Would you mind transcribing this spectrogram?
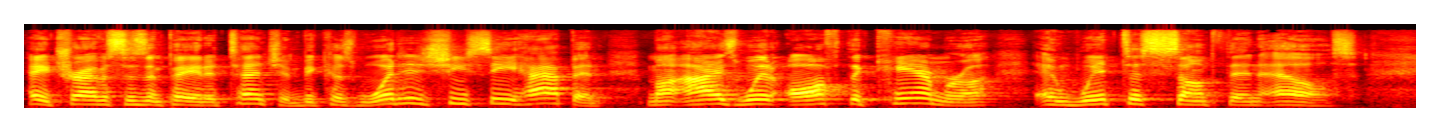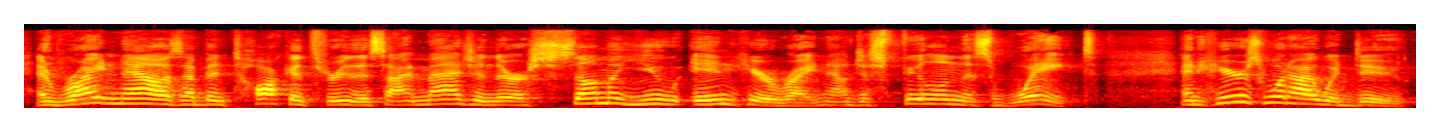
Hey, Travis isn't paying attention because what did she see happen? My eyes went off the camera and went to something else. And right now, as I've been talking through this, I imagine there are some of you in here right now just feeling this weight. And here's what I would do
